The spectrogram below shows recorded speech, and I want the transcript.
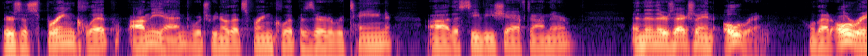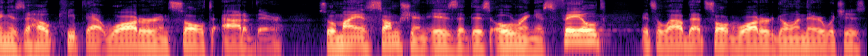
there's a spring clip on the end, which we know that spring clip is there to retain uh, the CV shaft on there. And then there's actually an O-ring. Well, that O-ring is to help keep that water and salt out of there. So my assumption is that this O-ring has failed. It's allowed that salt and water to go in there, which is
